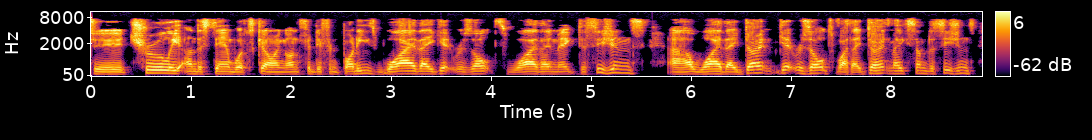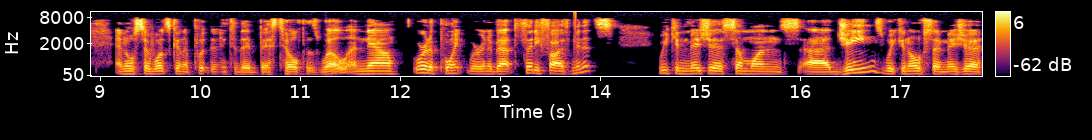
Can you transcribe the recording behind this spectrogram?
to truly understand what's going on for different bodies, why they get results, why they make decisions, uh, why they don't get results, why they don't make some decisions, and also what's going to put them into their best health as well. And now we're at a point where in about 35 minutes we can measure someone's uh, genes. We can also measure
